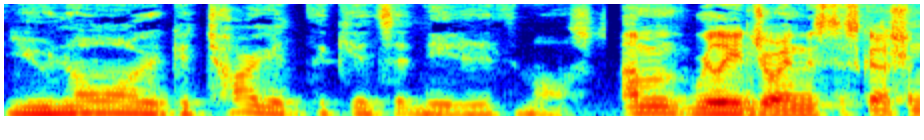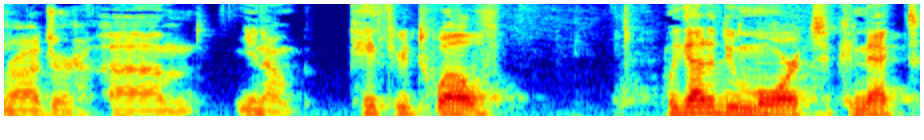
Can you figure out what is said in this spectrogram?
you no longer could target the kids that needed it the most. I'm really enjoying this discussion, Roger. Um, you know, K through 12, we got to do more to connect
